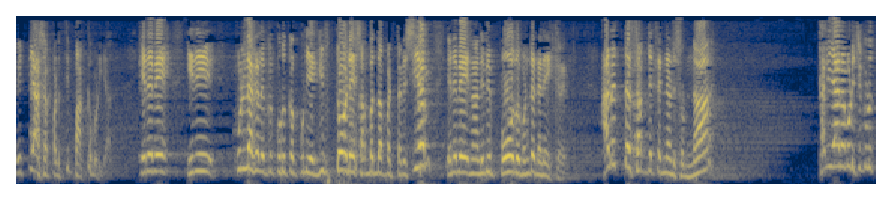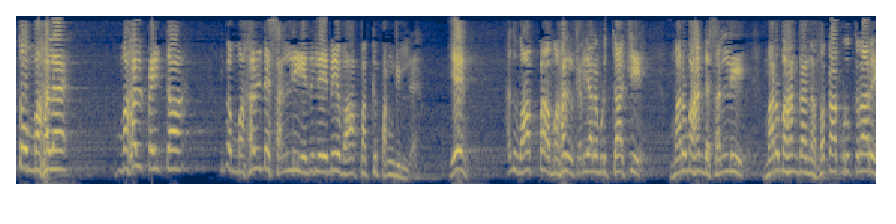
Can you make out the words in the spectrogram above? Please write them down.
வித்தியாசப்படுத்தி பார்க்க முடியாது. எனவே இது பிள்ளைகளுக்கு கொடுக்கக்கூடிய கிஃப்டோட சம்பந்தப்பட்ட விஷயம். எனவே நான் இது போதும் என்று நினைக்கிறேன். அடுத்த சப்ஜெக்ட் என்னன்னு சொன்னா கல்யாணம் முடிச்சு கொடுத்தோம் மகளை. மகள் பைத்தா இப்ப மகளோட சல்லி எதுலயுமே வாப்பாக்கு பங்கு இல்ல ஏன்? அது வாப்பா மகள் கல்யாணம் முடிச்சாச்சு. மருமகன் சல்லி மருமகன் தான் நபக்கா கொடுக்கிறாரு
